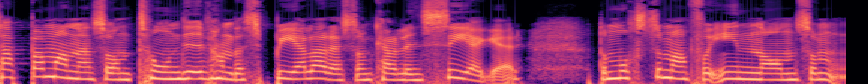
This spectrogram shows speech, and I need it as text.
tappar man en sån tongivande spelare som Caroline Seger, då måste man få in någon som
